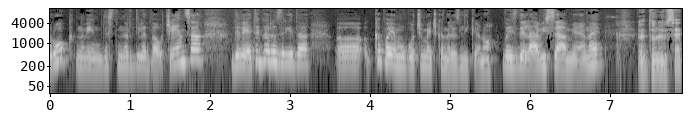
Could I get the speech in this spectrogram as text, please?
rok, ne vem, da ste naredili dva učenca devetega razreda, kaj pa je mogoče mečkan razlike no, v izdelavi same. Torej, vse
